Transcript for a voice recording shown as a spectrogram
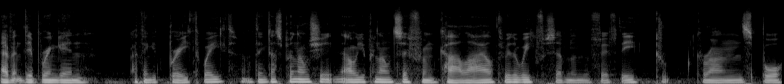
Everton did bring in, I think it's Branthwaite. I think that's pronounce it, how you pronounce it from Carlisle through the week for seven hundred and fifty grand. But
